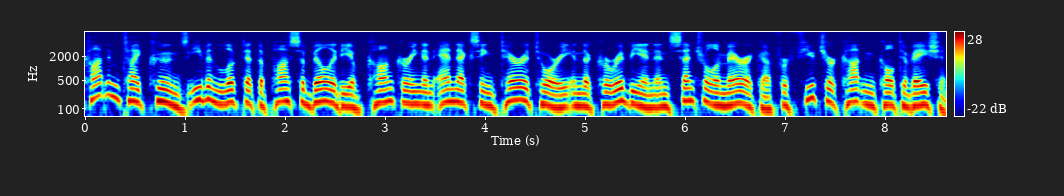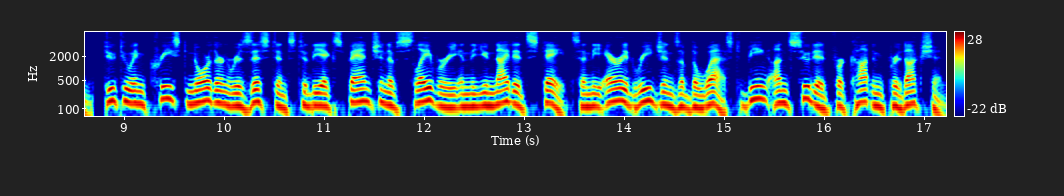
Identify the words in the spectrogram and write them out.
Cotton tycoons even looked at the possibility of conquering and annexing territory in the Caribbean and Central America for future cotton cultivation, due to increased northern resistance to the expansion of slavery in the United States and the arid regions of the West being unsuited for cotton production.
